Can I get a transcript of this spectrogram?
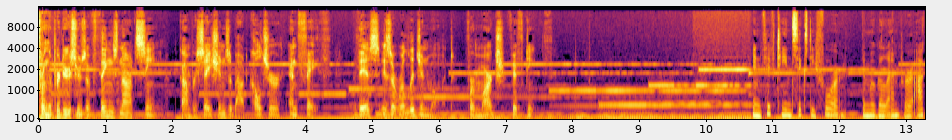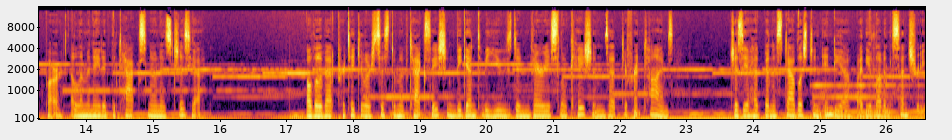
From the producers of Things Not Seen Conversations about Culture and Faith, this is a religion moment for March 15th. In 1564, the Mughal Emperor Akbar eliminated the tax known as jizya. Although that particular system of taxation began to be used in various locations at different times, jizya had been established in India by the 11th century.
